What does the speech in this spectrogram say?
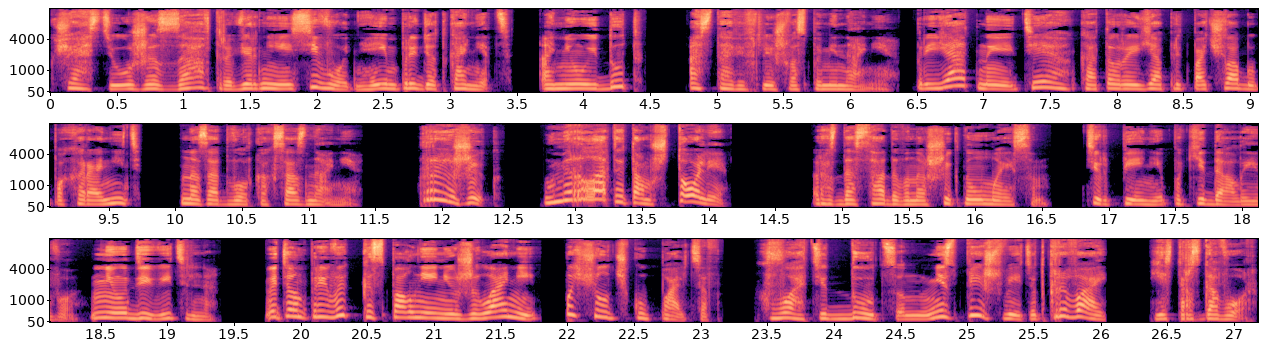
К счастью, уже завтра, вернее, сегодня им придет конец. Они уйдут, оставив лишь воспоминания. Приятные те, которые я предпочла бы похоронить на задворках сознания. «Рыжик, умерла ты там, что ли?» Раздосадованно шикнул Мейсон. Терпение покидало его. Неудивительно. Ведь он привык к исполнению желаний по щелчку пальцев. «Хватит дуться, ну не спишь ведь, открывай. Есть разговор».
